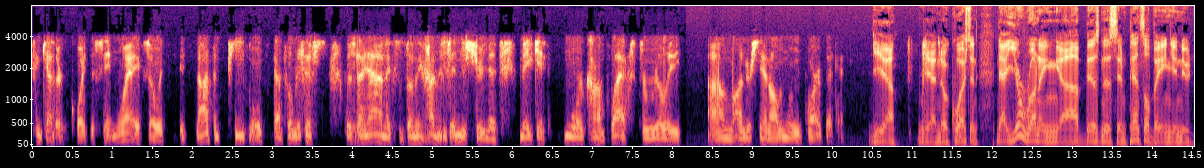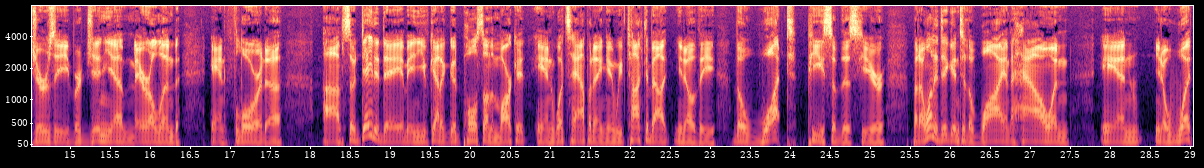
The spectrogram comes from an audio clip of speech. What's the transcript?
together quite the same way. So it's it's not the people, it's definitely there's, there's dynamics and something about this industry that make it more complex to really um, understand all the moving parts. I think. Yeah, yeah, no question. Now you're running uh, business in Pennsylvania, New Jersey, Virginia, Maryland, and Florida. Uh, so day to day, I mean, you've got a good pulse on the market and what's happening, and we've talked about you know the the what piece of this here, but I want to dig into the why and the how and and you know what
